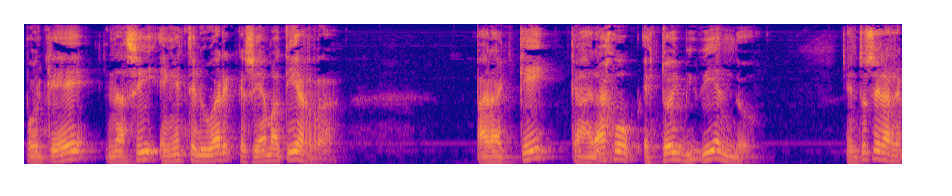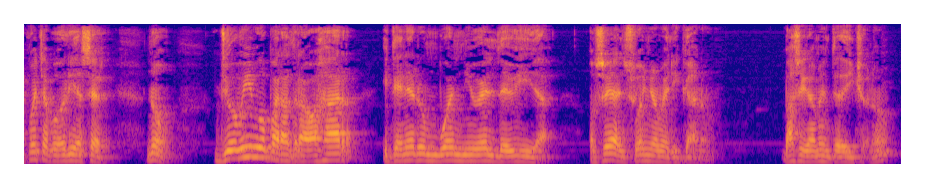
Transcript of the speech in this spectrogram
por qué nací en este lugar que se llama tierra ¿Para qué carajo estoy viviendo? Entonces la respuesta podría ser, no, yo vivo para trabajar y tener un buen nivel de vida, o sea, el sueño americano, básicamente dicho, ¿no?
